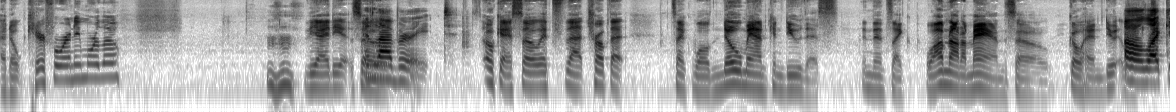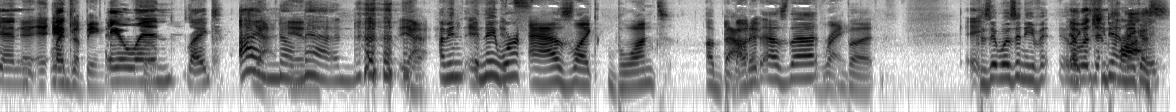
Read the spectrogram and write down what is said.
I don't care for anymore, though. Mhm. The idea. So elaborate okay, so it's that trope that it's like, well, no man can do this, and then it's like, well, I'm not a man, so go ahead and do it. oh like in it- it like ends up being- Eowyn, like i Yeah, am no and- man yeah. I mean, it- and they weren't as like blunt about, About it, it. as that, Right. But because it wasn't even like was she didn't make us.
